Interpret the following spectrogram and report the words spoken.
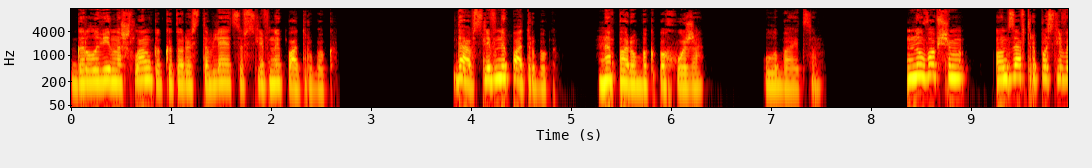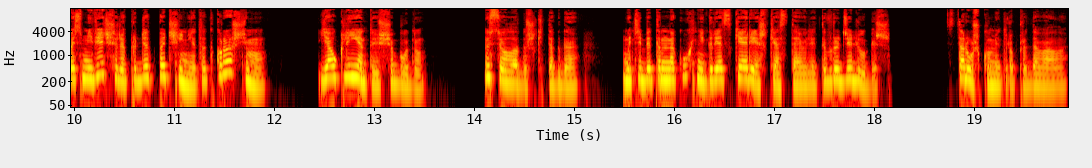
Горловина шланга, которая вставляется в сливной патрубок. Да, в сливной патрубок. На парубок похоже. Улыбается. Ну, в общем, он завтра после восьми вечера придет починит. Откроешь ему? Я у клиента еще буду. Ну все, ладушки тогда. Мы тебе там на кухне грецкие орешки оставили, ты вроде любишь. Старушку метро продавала.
